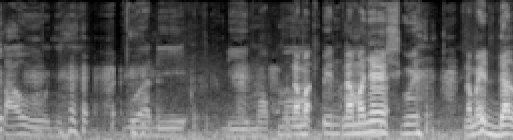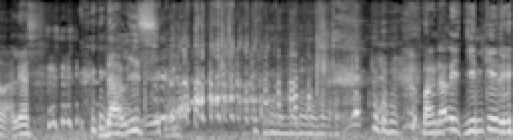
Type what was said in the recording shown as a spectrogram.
taunya gua di di mop Nama- mopin namanya- gue. Namanya Dal alias Dalis. Bang Dalis Jinki nih.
